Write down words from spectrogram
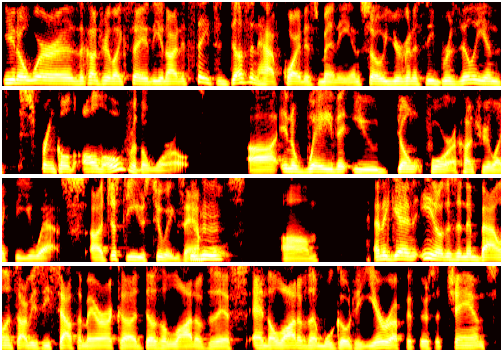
you know, whereas a country like, say, the United States doesn't have quite as many. And so you're going to see Brazilians sprinkled all over the world. Uh, in a way that you don't for a country like the U.S. Uh, just to use two mm-hmm. examples. Mm-hmm. Um, and again, you know, there's an imbalance. Obviously, South America does a lot of this, and a lot of them will go to Europe if there's a chance,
